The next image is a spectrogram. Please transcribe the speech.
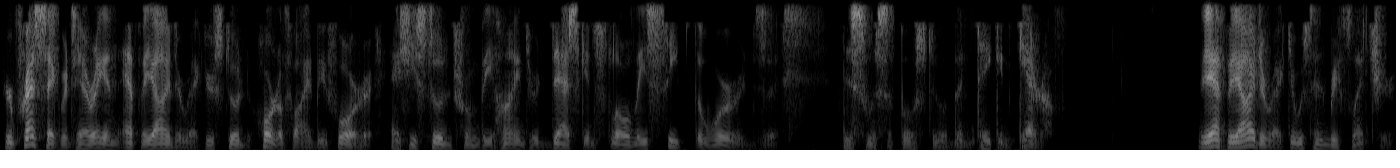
Her press secretary and FBI director stood horrified before her as she stood from behind her desk and slowly seeped the words. This was supposed to have been taken care of. The FBI director was Henry Fletcher.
